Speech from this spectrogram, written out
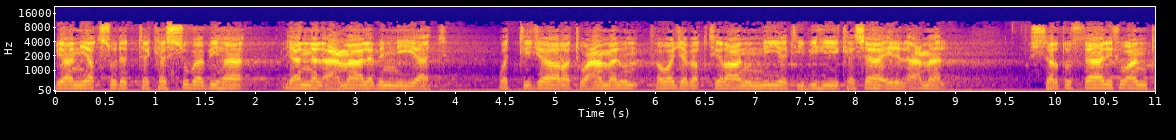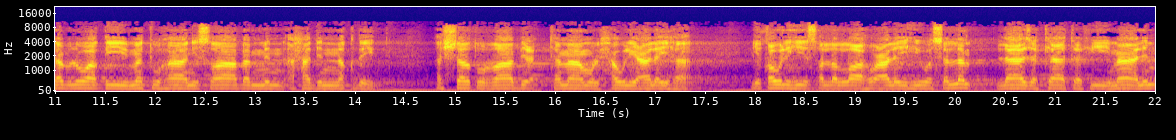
بأن يقصد التكسب بها لأن الأعمال بالنيات والتجارة عمل فوجب اقتران النية به كسائر الأعمال. الشرط الثالث أن تبلغ قيمتها نصابا من أحد النقدين. الشرط الرابع تمام الحول عليها. لقوله صلى الله عليه وسلم لا زكاة في مال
